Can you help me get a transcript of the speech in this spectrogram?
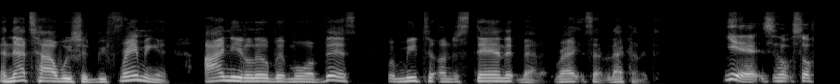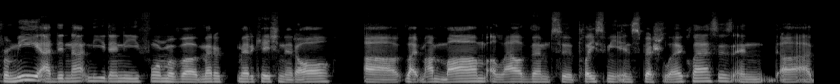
And that's how we should be framing it. I need a little bit more of this for me to understand it better, right? So that kind of thing. Yeah, so so for me, I did not need any form of a uh, med- medication at all. Uh, like my mom allowed them to place me in special ed classes, and uh,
